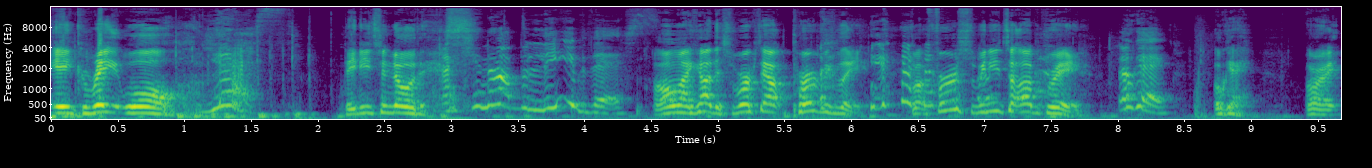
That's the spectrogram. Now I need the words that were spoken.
a great wall. Yes. They need to know this. I cannot believe this. Oh my god, this worked out perfectly. But first, we need to upgrade. Okay. Okay. All right.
